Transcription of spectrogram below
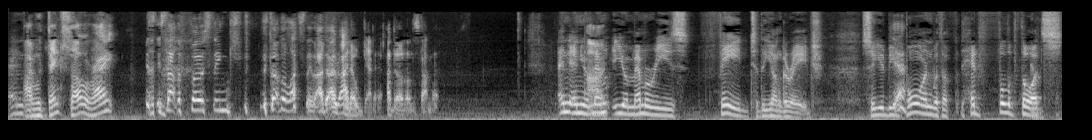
And I would think so, right? Is, is that the first thing? Is that the last thing? I don't, I don't get it. I don't understand it. and and your Uh, mem- your memories fade to the younger age. So you'd be Yeah. born with a head full of thoughts.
